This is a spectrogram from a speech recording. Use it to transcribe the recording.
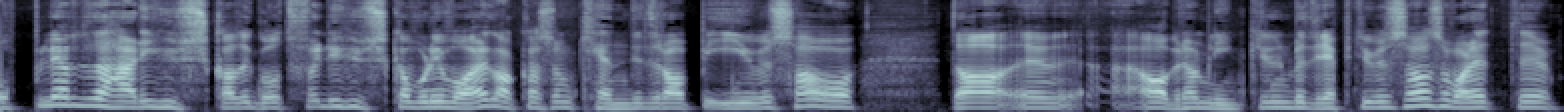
opplevde det her, de huska det godt, for de huska hvor de var, akkurat som Kennedy-drapet i USA, og da eh, Abraham Lincoln ble drept i USA, så var det et eh,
